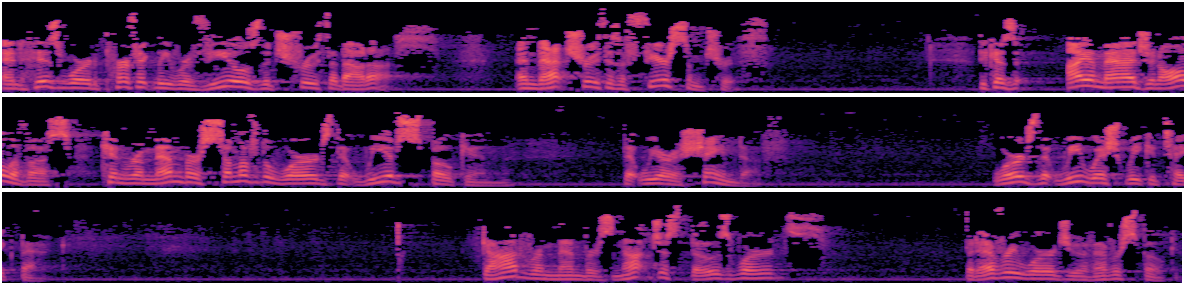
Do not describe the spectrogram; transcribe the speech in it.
And His Word perfectly reveals the truth about us. And that truth is a fearsome truth. Because I imagine all of us can remember some of the words that we have spoken that we are ashamed of. Words that we wish we could take back. God remembers not just those words, but every word you have ever spoken.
